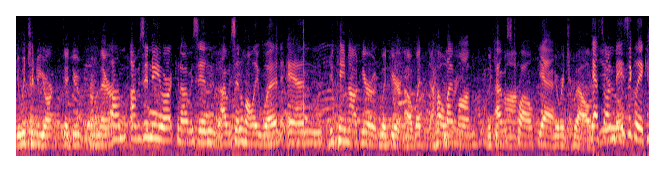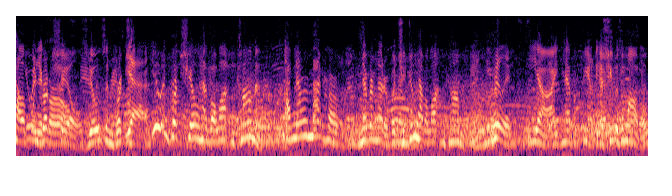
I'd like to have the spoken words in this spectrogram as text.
You went to New York, did you, from there? um, I was in New York and I was in, I was in Hollywood, and you came out here with your, uh, what, how old My you? mom. I was mom? 12, yeah. You were 12. yeah. So I'm basically a California You and Brooke girl. Shields. You and Brooke. Yeah. You and Brooke Shield have a lot in common. I've never met her. Never met her, but you do have a lot in common. Really? Yeah, I have a feeling because she was a model.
